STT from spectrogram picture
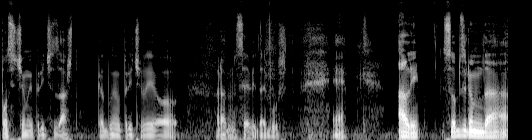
Poslije ćemo i pričati zašto, kad budemo pričali o radu na sebi, da je bullshit. E, ali, s obzirom da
